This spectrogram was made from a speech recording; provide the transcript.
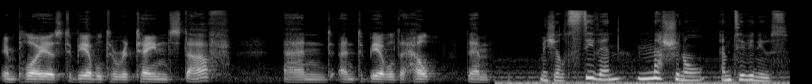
employers to be able to retain staff and, and to be able to help them. Michelle Stephen, National EMTV News.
